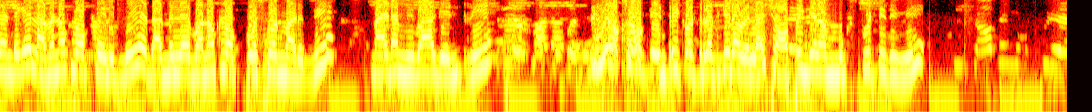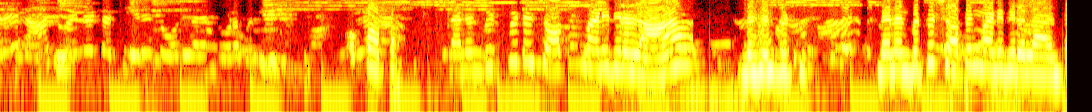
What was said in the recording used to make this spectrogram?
ಗಂಟೆಗೆ ಲೆವೆನ್ ಓ ಕ್ಲಾಕ್ ಹೇಳಿದ್ವಿ, ಅದಾದ್ಮೇಲೆ ಒನ್ ಓ ಕ್ಲಾಕ್ ಪೋಸ್ಟ್ಪೋನ್ ಮಾಡಿದ್ವಿ. ಮೇಡಮ್ ಇವಾಗ ಎಂಟ್ರಿ ತ್ರೀ ಓ ಕ್ಲಾಕ್ ಎಂಟ್ರಿ ಕೊಟ್ಟಿರೋದಕ್ಕೆ ನಾವೆಲ್ಲ ಶಾಪಿಂಗ್ ಎಲ್ಲ ಮುಗಿಸ್ಬಿಟ್ಟಿದೀವಿ. ನನ್ನನ್ ಬಿಟ್ಬಿಟ್ಟು ಶಾಪಿಂಗ್ ಮಾಡಿದಿರಲ್ಲ? ನನ್ನನ್ ಬಿಟ್ಬಿಟ್ಟು ಶಾಪಿಂಗ್ ಮಾಡಿದಿರಲ್ಲ ಅಂತ.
